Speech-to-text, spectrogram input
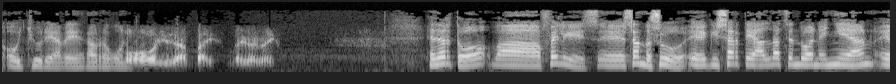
oitxurea be, gaur egun. Hori da, bai. Ederto, ba, Feliz, eh, esan dozu, e, gizarte aldatzen duan enean, e,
